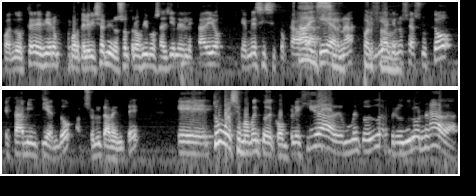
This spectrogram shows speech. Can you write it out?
cuando ustedes vieron por televisión y nosotros vimos allí en el estadio que Messi se tocaba la pierna, el día que no se asustó está mintiendo, absolutamente. Eh, tuvo ese momento de complejidad, de momento de duda, pero duró nada.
